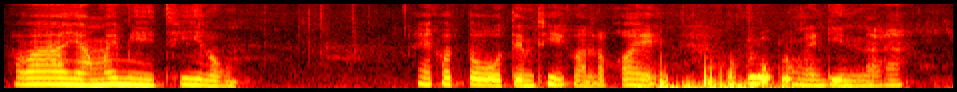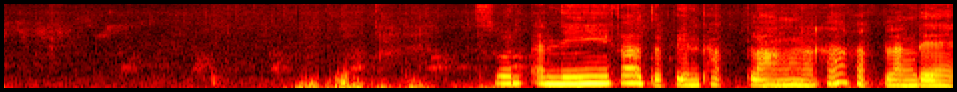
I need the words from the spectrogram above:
เพราะว่ายังไม่มีที่ลง ให้เขาโตเต็มที่ก่อนแล้วค่อยปลูกลงในดินนะคะ ส่วนอันนี้ก็จะเป็นผักปลังนะคะ ผักปลังแดง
